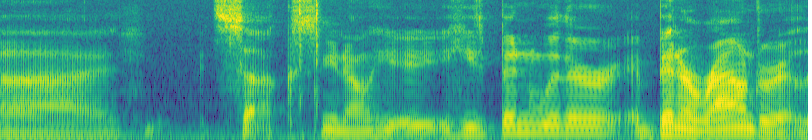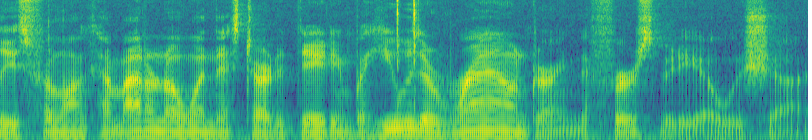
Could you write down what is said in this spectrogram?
uh, it sucks. You know, he he's been with her, been around her at least for a long time. I don't know when they started dating, but he was around during the first video we shot.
